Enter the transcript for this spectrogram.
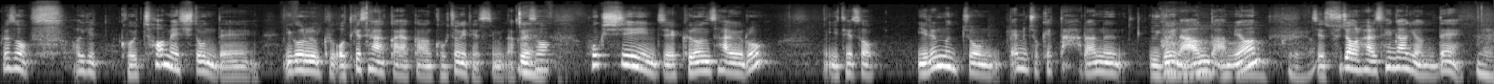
그래서 아, 이게 거의 처음에 시도인데 이거를 그 어떻게 생각할까 약간 걱정이 됐습니다. 그래서 혹시 이제 그런 사유로 이태석 이름은 좀 빼면 좋겠다라는 의견이 나온다면 아, 그래요? 이제 수정을 할 생각이었는데 네.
